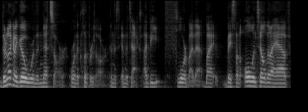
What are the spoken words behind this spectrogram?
they're not going to go where the Nets are or the Clippers are in, in the tax, I'd be floored by that, by based on all intel that I have.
